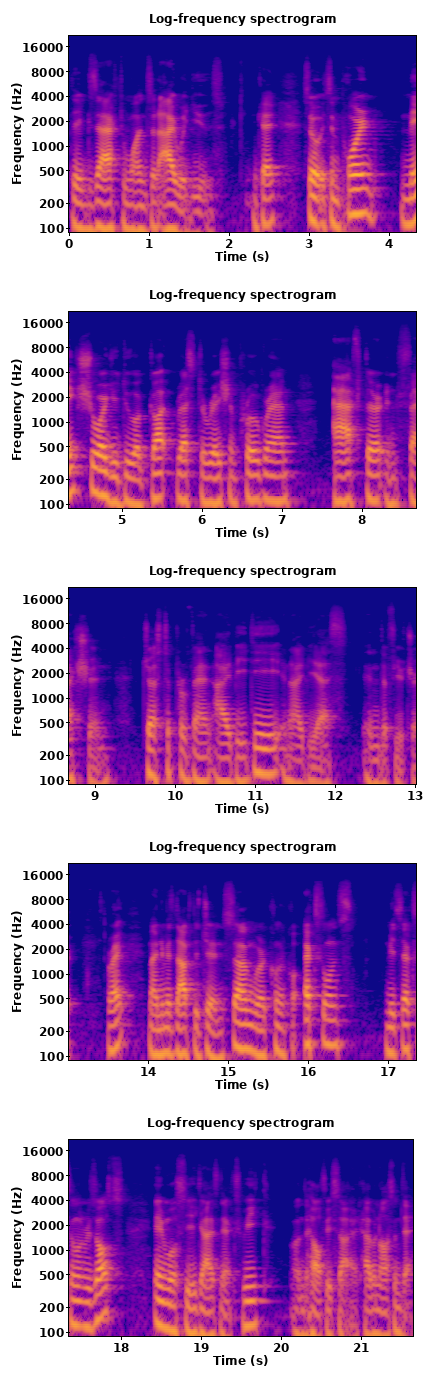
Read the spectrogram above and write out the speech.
the exact ones that I would use. Okay, so it's important, make sure you do a gut restoration program after infection just to prevent IBD and IBS in the future. All right, my name is Dr. Jin Sung, We're clinical excellence meets excellent results, and we'll see you guys next week on the healthy side. Have an awesome day.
